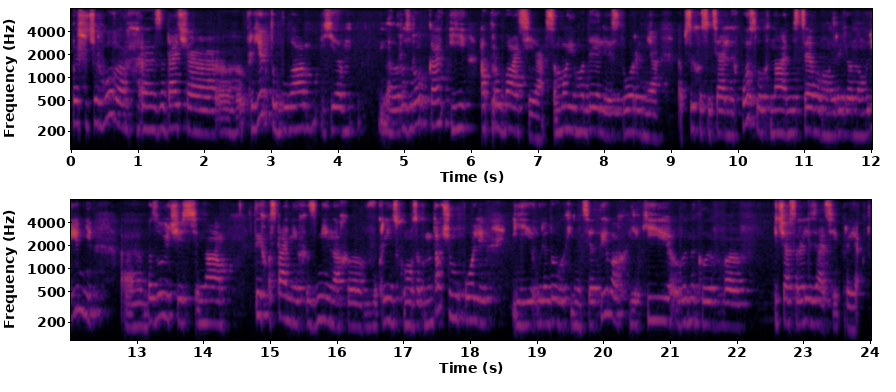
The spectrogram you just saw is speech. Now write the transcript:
першочергова задача проєкту була є розробка і апробація самої моделі створення психосоціальних послуг на місцевому і районному рівні, е, базуючись на тих останніх змінах е, в українському законодавчому полі і урядових ініціативах, які виникли в під час реалізації проєкту.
